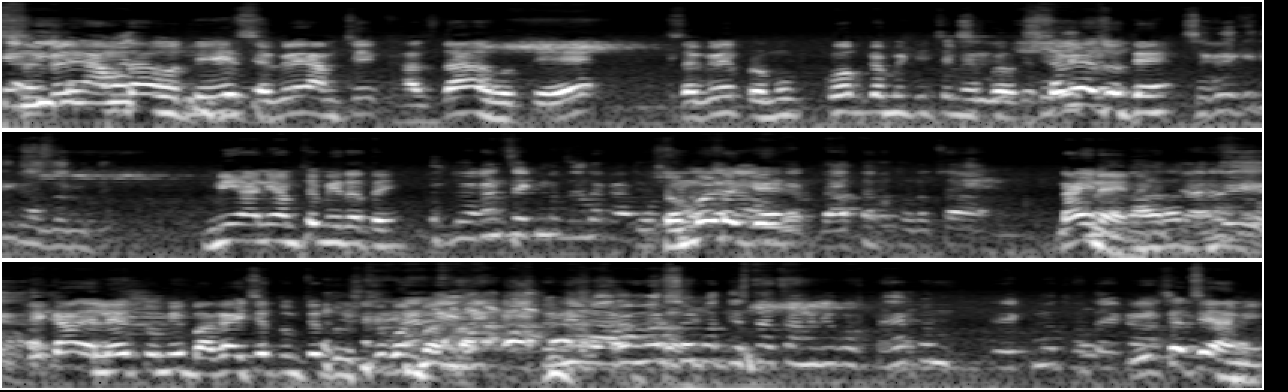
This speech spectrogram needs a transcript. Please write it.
सगळे आमदार होते सगळे आमचे खासदार होते सगळे प्रमुख कोर कमिटीचे मेंबर होते सगळेच होते. सगळे किती खासदार होते? मी आणि आमच्या मेधाताई दोघांचं एकमत झालं का? शंभर टक्के. थोडासा नाही नाही नाही. ते काय झाले तुम्ही बघायचे तुमचे दृष्टिकोन बदला तुम्ही वारंवार सोबत दिसता चांगली गोष्ट आहे पण एकमत होत आहे का? एकच आहे आम्ही.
